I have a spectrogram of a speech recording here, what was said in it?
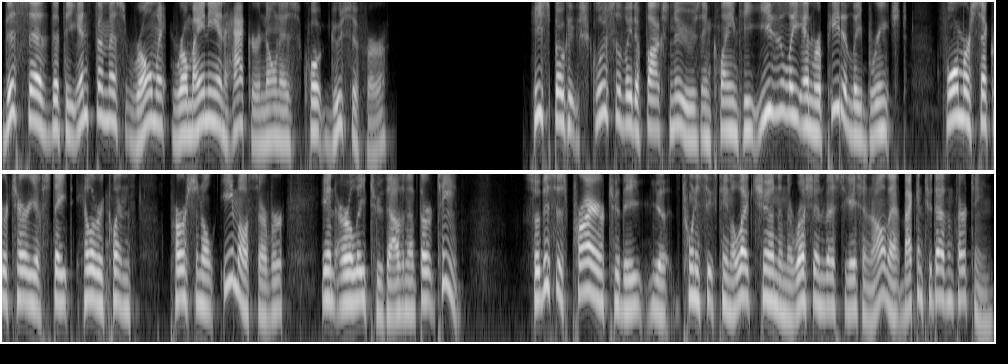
This says that the infamous Roma- Romanian hacker known as, quote, Guccifer, he spoke exclusively to Fox News and claimed he easily and repeatedly breached former Secretary of State Hillary Clinton's personal email server in early 2013. So this is prior to the 2016 election and the Russia investigation and all that back in 2013.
